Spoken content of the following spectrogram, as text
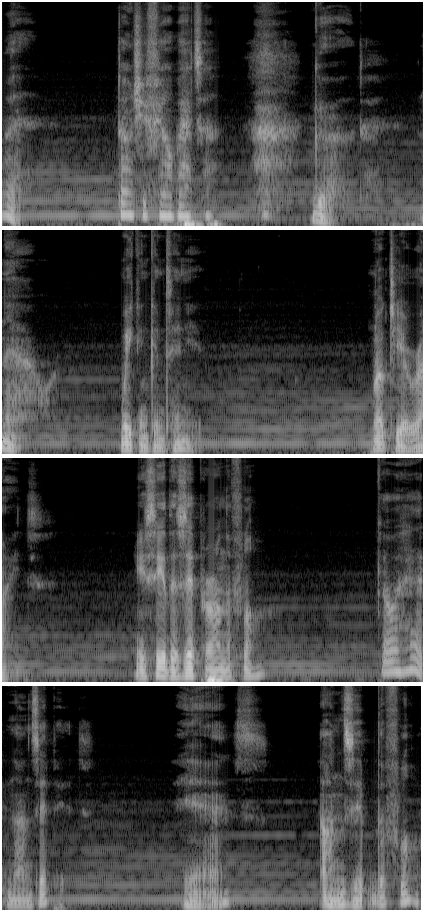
There. Don't you feel better? Good. Now, we can continue. Look to your right. You see the zipper on the floor? Go ahead and unzip it. Yes, unzip the floor.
